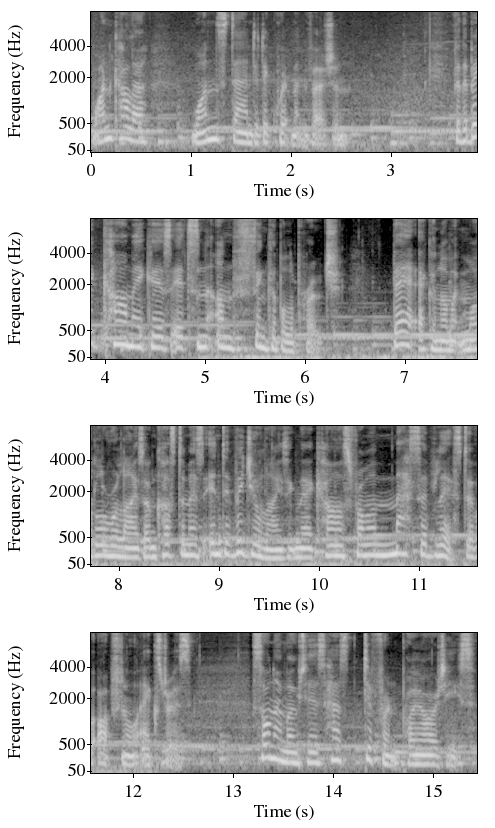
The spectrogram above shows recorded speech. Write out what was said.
One color, one standard equipment version. For the big car makers, it's an unthinkable approach. Their economic model relies on customers individualizing their cars from a massive list of optional extras. Sono Motors has different priorities.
